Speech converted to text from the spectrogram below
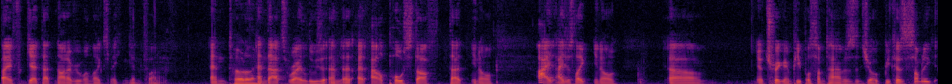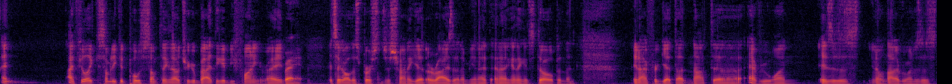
but I forget that not everyone likes making getting fun of, and Totally. and that's where I lose it. And I, I'll post stuff that you know, I I just like you know, um, you know, triggering people sometimes as a joke because somebody and I feel like somebody could post something that would trigger, but I think it'd be funny, right? Right. It's like, oh, this person's just trying to get a rise out of me, and I, and I think it's dope. And then, you know, I forget that not uh, everyone is as, you know, not everyone is as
